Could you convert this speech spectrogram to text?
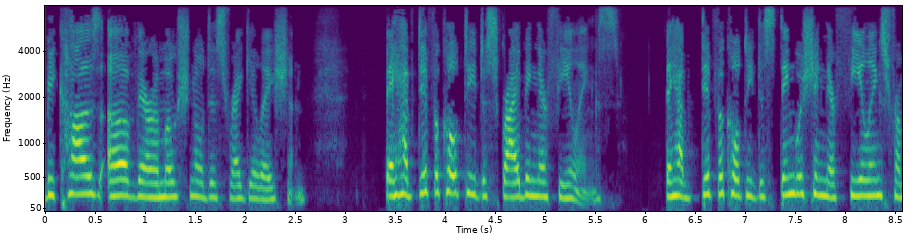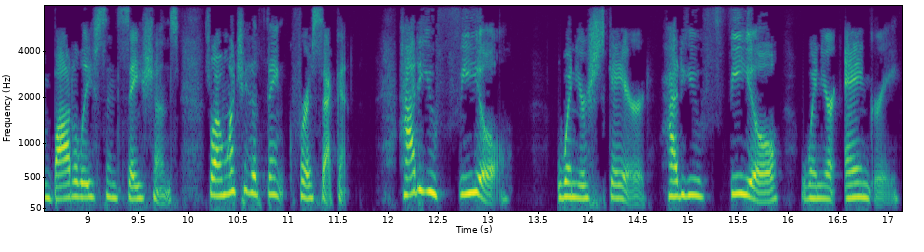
because of their emotional dysregulation. They have difficulty describing their feelings. They have difficulty distinguishing their feelings from bodily sensations. So I want you to think for a second. How do you feel when you're scared? How do you feel when you're angry?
